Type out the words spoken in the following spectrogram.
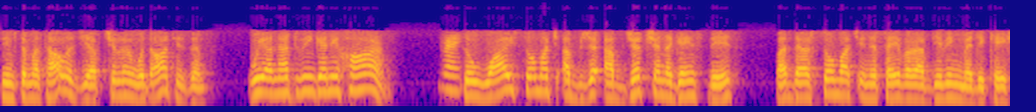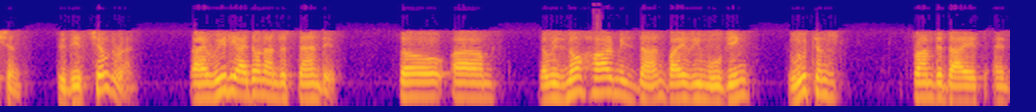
symptomatology of children with autism, we are not doing any harm. Right. So why so much obje- objection against this, but there's so much in the favor of giving medication to these children? I really, I don't understand it. So um, there is no harm is done by removing gluten from the diet and,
